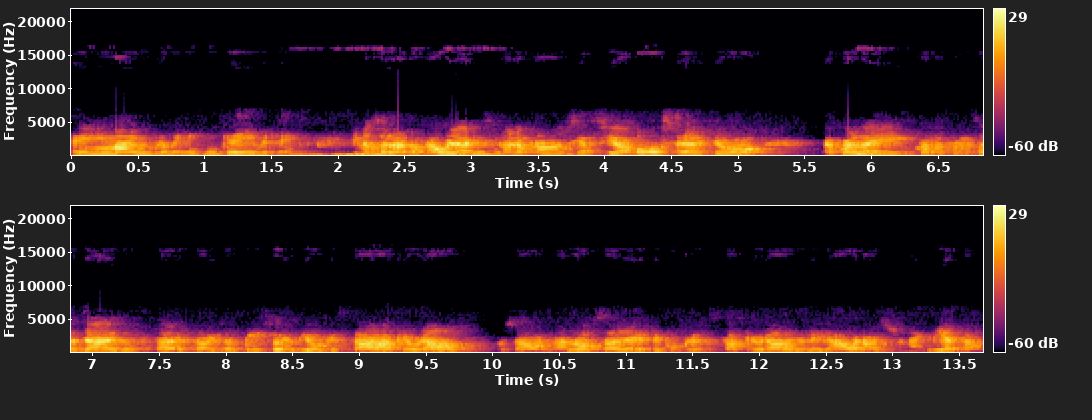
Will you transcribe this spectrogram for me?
Sí. mind blowing, es increíble. Y no solo el vocabulario, sino la pronunciación. Oh, o sea, sí. yo me acuerdo ahí, cuando fuimos allá, ella está- estaba viendo el piso y vio que estaba quebrado. O sea, una losa de, de concreto estaba quebrado. Yo le dije, ah, bueno, eso es una grieta.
